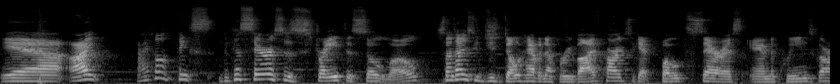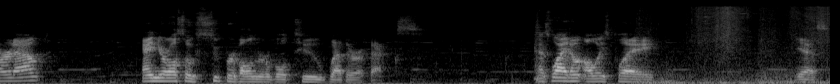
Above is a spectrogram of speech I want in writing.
Yeah, I I don't think because Saris's strength is so low. Sometimes you just don't have enough revive cards to get both Saris and the Queen's Guard out, and you're also super vulnerable to weather effects. That's why I don't always play. Yes,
